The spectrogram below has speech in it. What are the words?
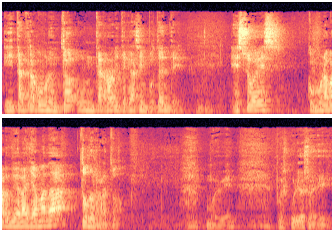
y te entra como un, un terror y te quedas impotente. Eso es como una parte de la llamada todo el rato. Muy bien. Pues curioso. ¿eh?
